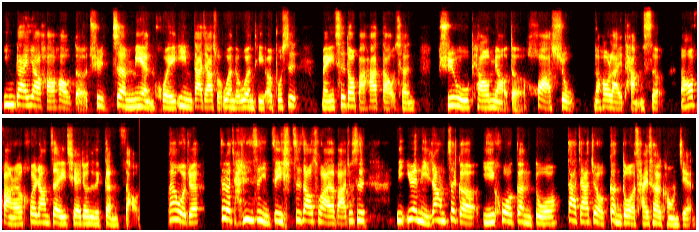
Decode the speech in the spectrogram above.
应该要好好的去正面回应大家所问的问题，而不是。每一次都把它导成虚无缥缈的话术，然后来搪塞，然后反而会让这一切就是更糟。但是我觉得这个假讯是你自己制造出来的吧？就是你，因为你让这个疑惑更多，大家就有更多的猜测空间，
